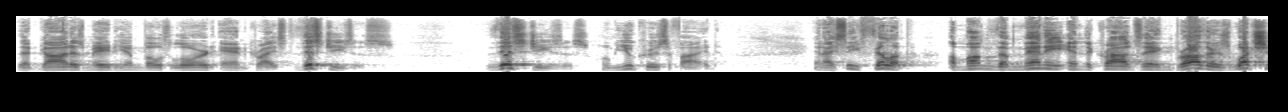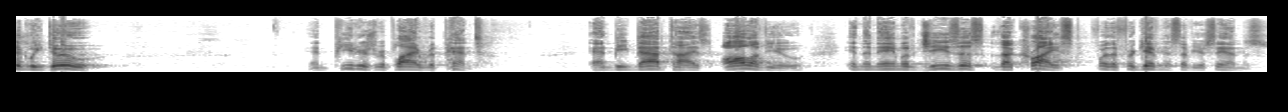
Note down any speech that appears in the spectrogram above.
that God has made him both Lord and Christ. This Jesus, this Jesus, whom you crucified. And I see Philip among the many in the crowd saying, Brothers, what should we do? And Peter's reply, Repent and be baptized, all of you, in the name of Jesus the Christ for the forgiveness of your sins.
